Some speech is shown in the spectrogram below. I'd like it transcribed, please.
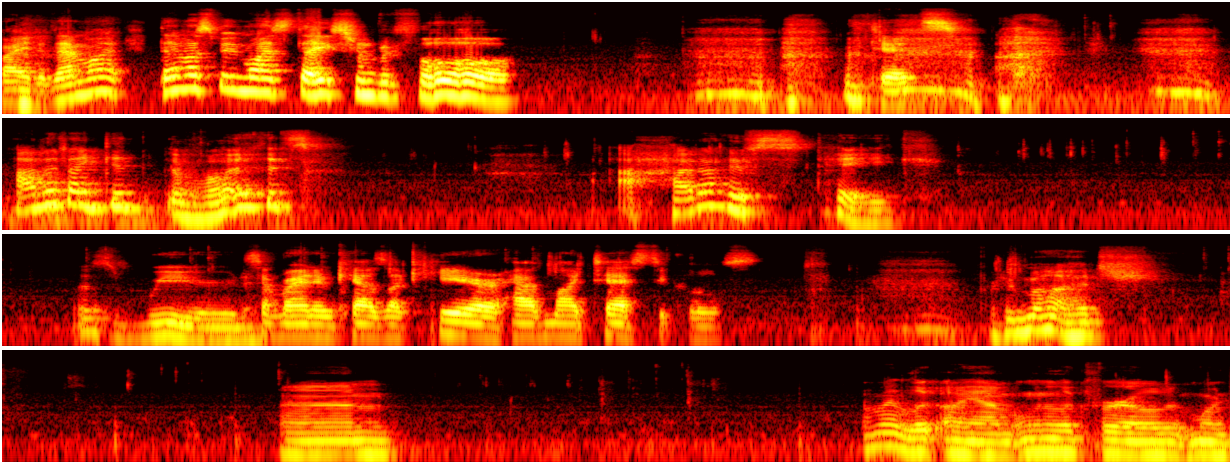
Wait, that might that must be my steaks from before. Tits. How did I get what? How did I have steak? That's weird. Some random cow's like, here, have my testicles. Pretty much. Um. What am I look? Oh yeah, I'm gonna look for a little bit more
